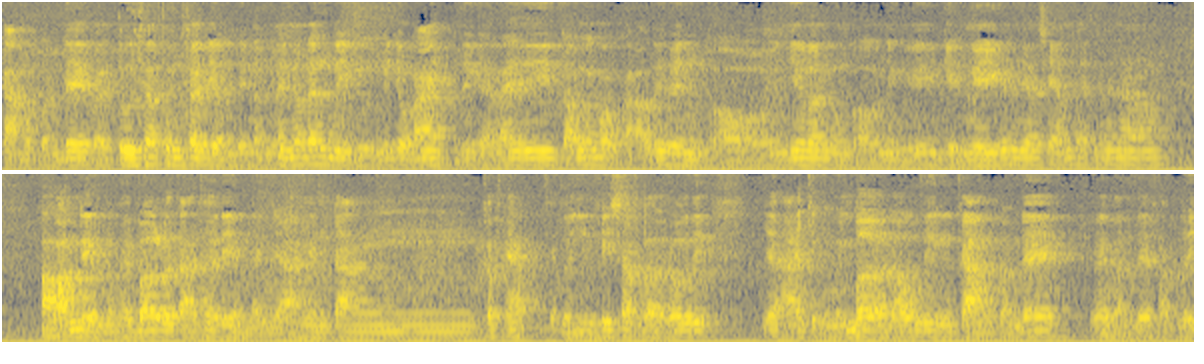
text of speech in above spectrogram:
cả một vấn đề và tôi theo từng thời điểm thì nó nó đang bị vướng cái chỗ này. Thì cái này thì trong cái báo cáo thì huyện có nhiều lần cũng có những cái kiến nghị cho xem thế nào. Quan điểm là phải bơ là tại thời điểm đánh giá hiện trạng cấp phép. Tuy nhiên khi sạt lở rồi thì giờ ai chứng minh bơ ở đâu thì cả một vấn đề về vấn đề pháp lý.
